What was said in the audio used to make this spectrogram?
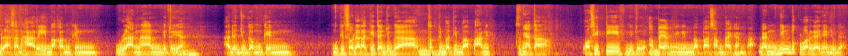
belasan hari bahkan mungkin bulanan gitu ya. Ada juga mungkin mungkin saudara kita juga ter- tiba-tiba panik ternyata positif gitu. Apa yang ingin Bapak sampaikan Pak? Dan mungkin untuk keluarganya juga.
